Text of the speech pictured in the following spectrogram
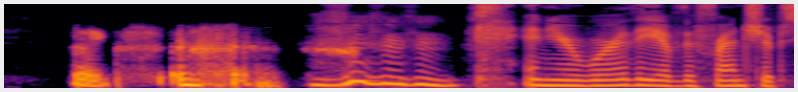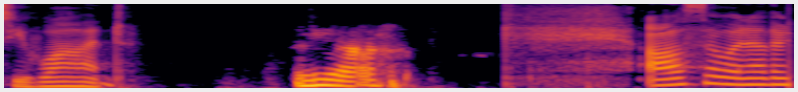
Thanks. and you're worthy of the friendships you want. Yeah. Also, another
